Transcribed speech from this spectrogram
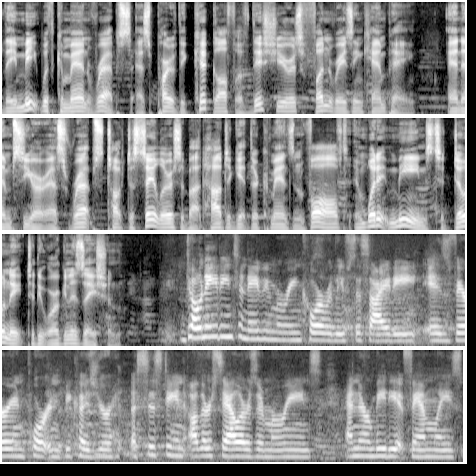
they meet with command reps as part of the kickoff of this year's fundraising campaign. NMCRS reps talk to sailors about how to get their commands involved and what it means to donate to the organization. Donating to Navy Marine Corps Relief Society is very important because you're assisting other sailors and Marines and their immediate families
